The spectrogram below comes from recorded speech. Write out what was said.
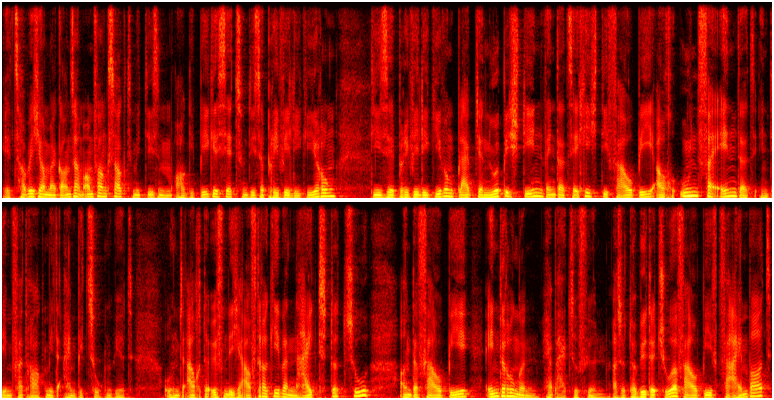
jetzt habe ich ja mal ganz am Anfang gesagt, mit diesem AGB-Gesetz und dieser Privilegierung, diese Privilegierung bleibt ja nur bestehen, wenn tatsächlich die VB auch unverändert in dem Vertrag mit einbezogen wird. Und auch der öffentliche Auftraggeber neigt dazu, an der VB Änderungen herbeizuführen. Also da wird jetzt schon eine VB vereinbart,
